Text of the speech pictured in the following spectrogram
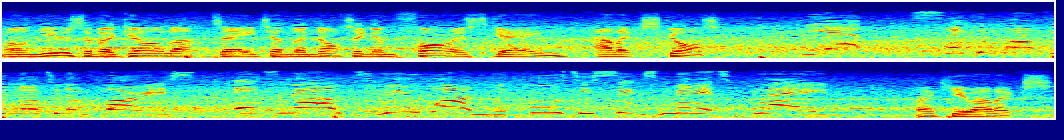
Well, news of a goal update in the Nottingham Forest game. Alex Scott. Yep, second one for Nottingham Forest. It's now 2-1 with 46 minutes played. Thank you, Alex.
